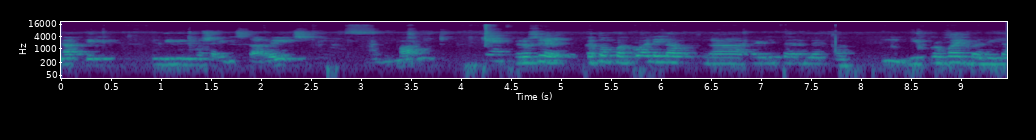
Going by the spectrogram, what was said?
not di, hindi mo siya i-discourage. Di ba? Yeah. Pero sir, katong pagkuha nila na early retirement pa, i-provide ba nila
